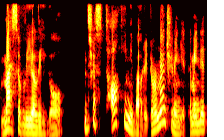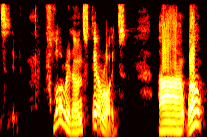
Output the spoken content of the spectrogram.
massively illegal. Just talking about it or mentioning it. I mean, it's Florida on steroids. Uh, well,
